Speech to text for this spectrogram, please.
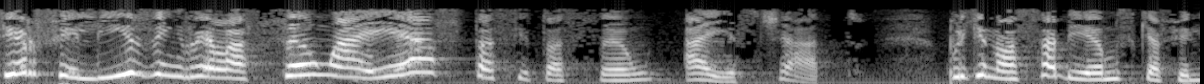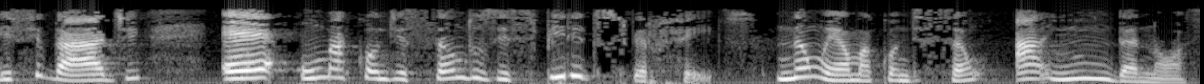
ser feliz em relação a esta situação, a este ato. Porque nós sabemos que a felicidade é uma condição dos espíritos perfeitos, não é uma condição ainda nossa,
